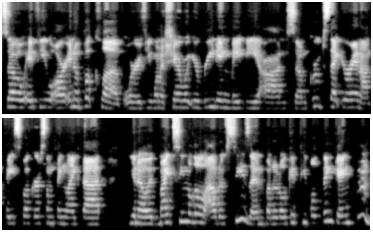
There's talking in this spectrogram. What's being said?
So if you are in a book club or if you want to share what you're reading, maybe on some groups that you're in on Facebook or something like that, you know, it might seem a little out of season, but it'll get people thinking, hmm,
